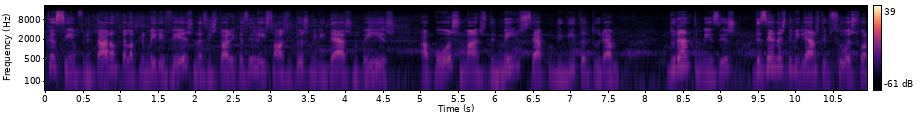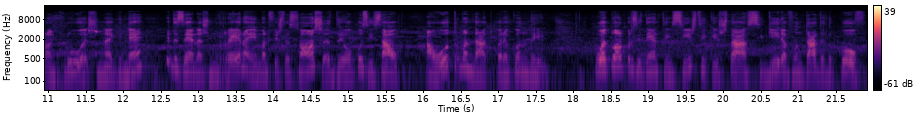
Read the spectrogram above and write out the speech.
que se enfrentaram pela primeira vez nas históricas eleições de 2010 no país, após mais de meio século de ditadura. Durante meses, dezenas de milhares de pessoas foram às ruas na Guiné e dezenas morreram em manifestações de oposição a outro mandato para Condé. O atual presidente insiste que está a seguir a vontade do povo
